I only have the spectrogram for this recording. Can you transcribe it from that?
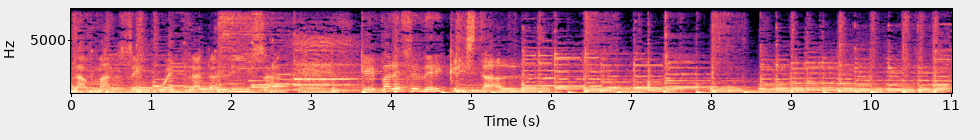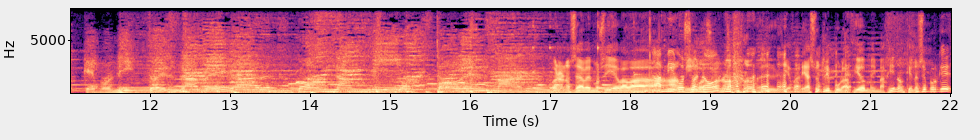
La mar se encuentra tan lisa que parece de cristal. Qué bonito es navegar no sabemos si llevaba Amigos o no, ¿no? Él llevaría su tripulación, me imagino. Aunque no sé por qué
